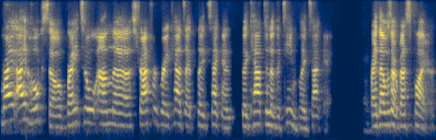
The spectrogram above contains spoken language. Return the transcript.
Right, I hope so. Right, so on the Stratford Brakettes, I played second. The captain of the team played second. Right, that was our best player.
